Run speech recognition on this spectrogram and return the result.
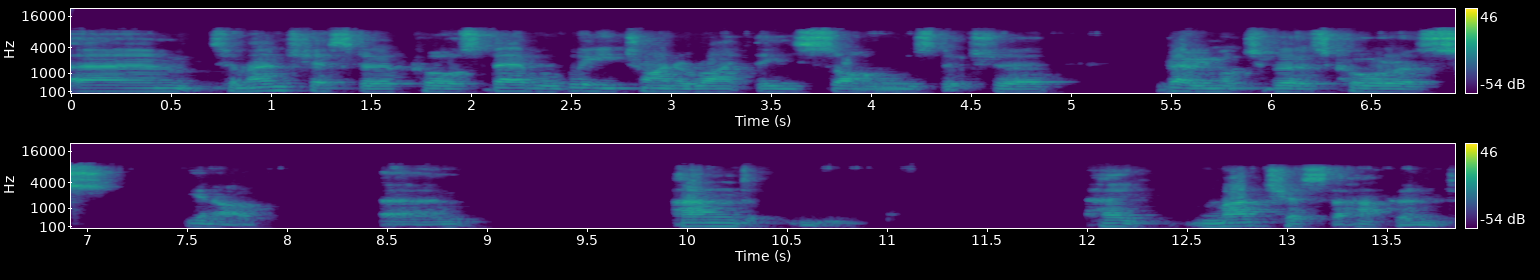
um, to Manchester, of course, there were we trying to write these songs that are very much verse chorus, you know, um, and hey, Manchester happened,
